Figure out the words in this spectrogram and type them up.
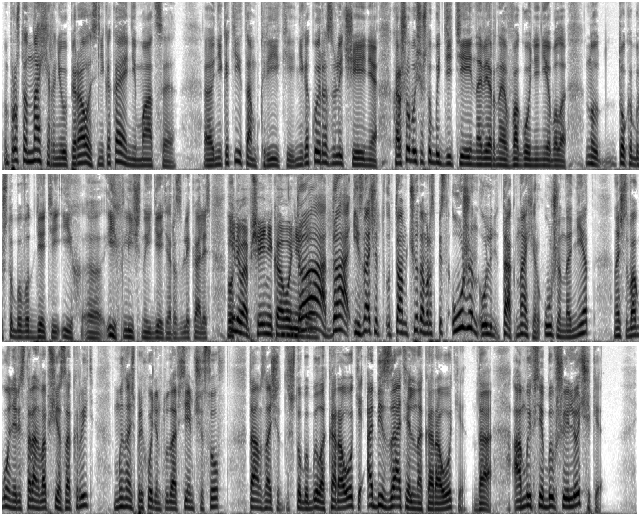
ну, просто нахер не упиралась никакая анимация, э, никакие там крики, никакое развлечение. Хорошо бы еще, чтобы детей, наверное, в вагоне не было. Ну, только бы, чтобы вот дети их, э, их личные дети развлекались. Вот. Или вообще никого не было. Да, да, и значит, там что там расписано? Ужин у людей... Так, нахер, ужина нет. Значит, в вагоне ресторан вообще закрыть. Мы, значит, приходим туда в 7 часов. Там, значит, чтобы было караоке, обязательно караоке, да. А мы все бывшие летчики.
